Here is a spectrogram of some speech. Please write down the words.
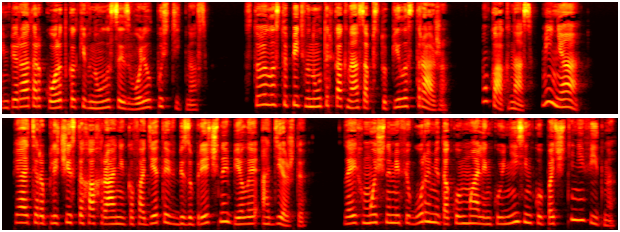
Император коротко кивнул и соизволил пустить нас. Стоило ступить внутрь, как нас обступила стража. Ну как нас? Меня. Пятеро плечистых охранников, одетые в безупречные белые одежды. За их мощными фигурами такую маленькую, низенькую почти не видно.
